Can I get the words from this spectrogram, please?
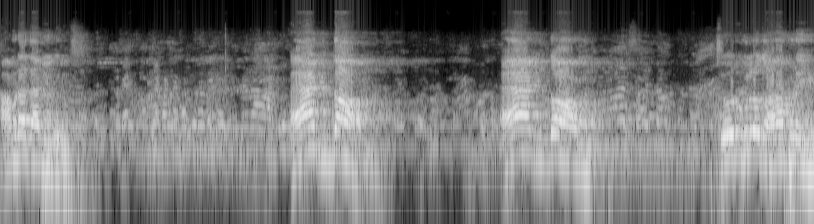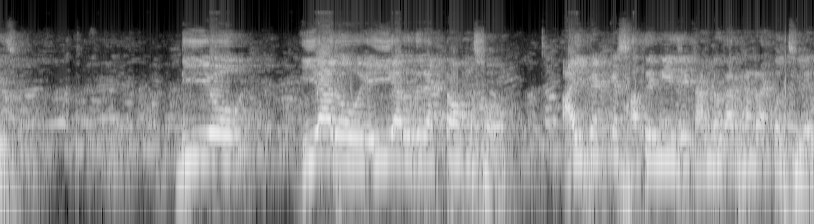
আমরা দাবি করেছি। একদম একদম। চোরগুলো ধরা পড়ে গেছে। ডিও, ইআরও এই ইআরওদের একটা অংশ। আইপ্যাককে সাথে নিয়ে যে কাণ্ড কারখানারা করছিলেন।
